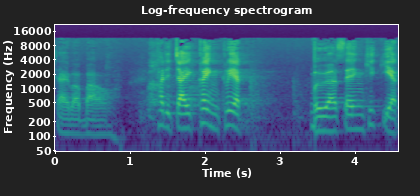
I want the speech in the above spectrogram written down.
ใจเบาๆถ้าจิตใจเคร่งเครียด เบื่อเซ็งขี้เกียจ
